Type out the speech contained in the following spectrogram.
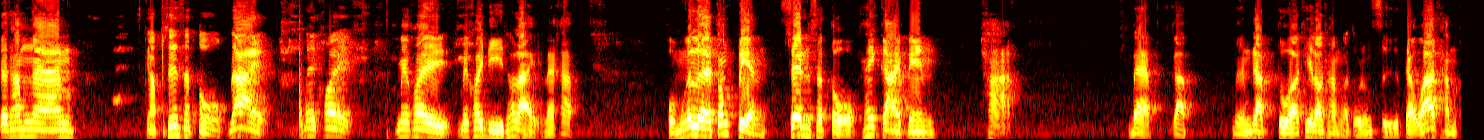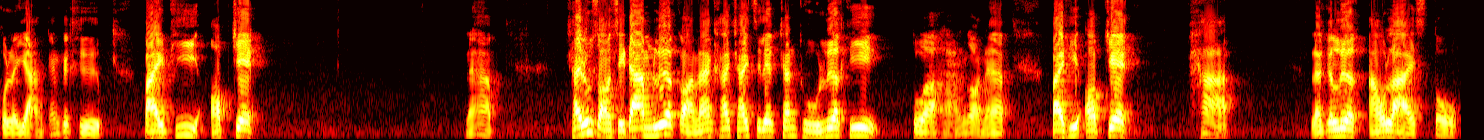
จะทำงานกับเส้นสโตกได้ไม่ค่อย ไม่ค่อยไม่ค่อยดีเท่าไหร่นะครับ ผมก็เลยต้องเปลี่ยนเส้นสโตกให้กลายเป็นผาดแบบกับเหมือนกับตัวที่เราทำกับตัวหนังสือ แต่ว่าทำคนละอย่างกันก็คือ ไปที่ Object นะครับ ใช้ลูกศรสีดำเลือกก่อนนะครับใช้ selection tool เลือกที่ตัวหางก่อนนะครับ ไปที่ object path แล้วก็เลือก outline stroke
